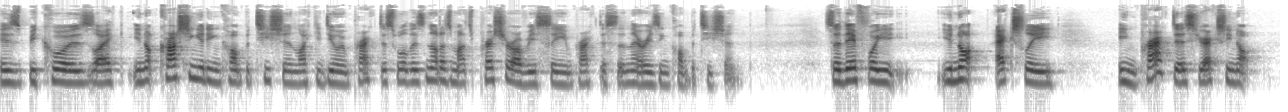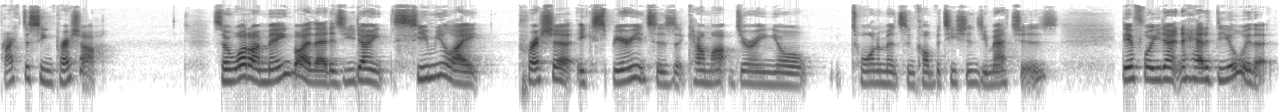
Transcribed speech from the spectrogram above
Is because like you're not crushing it in competition like you do in practice. Well, there's not as much pressure obviously in practice than there is in competition. So therefore you you're not actually in practice, you're actually not practicing pressure. So what I mean by that is you don't simulate pressure experiences that come up during your tournaments and competitions, your matches. Therefore, you don't know how to deal with it.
